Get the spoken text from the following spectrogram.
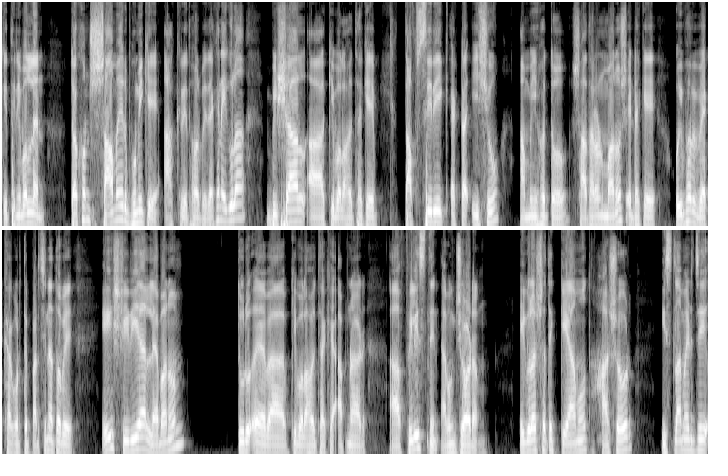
কি? তিনি বললেন, তখন শামের ভূমিকে আঁকড়ে ধরবে। দেখেন এগুলা বিশাল কি বলা হয়ে থাকে, তাফসিরিক একটা ইস্যু। আমি হয়তো সাধারণ মানুষ, এটাকে ওইভাবে ব্যাখ্যা করতে পারছি না। তবে এই সিরিয়া, লেবানন, তুর- কি বলা হয়ে থাকে, আপনার ফিলিস্তিন এবং জর্ডান, এগুলোর সাথে কেয়ামত হাসর ইসলামের যে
